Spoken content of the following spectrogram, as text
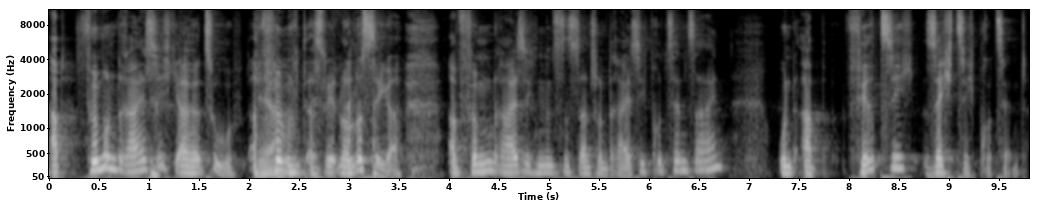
Ab 35, ja, hör zu, ab Ja. 35, das wird noch lustiger. Ab 35 müssen es dann schon 30 Prozent sein und ab 40 60 Prozent.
